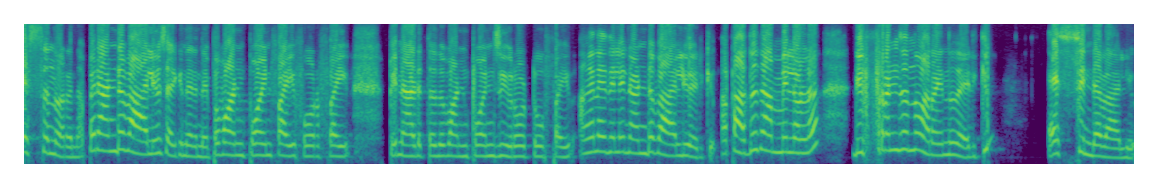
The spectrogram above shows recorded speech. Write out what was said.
എസ് എന്ന് പറയുന്നത്. അപ്പൊ രണ്ട് വാല്യൂസ് ആയിരിക്കും തരുന്നത്. ഇപ്പൊ one point five four five പിന്നെ അടുത്തത് one point zero two five അങ്ങനെ ഏതെങ്കിലും രണ്ട് വാല്യൂ ആയിരിക്കും. അപ്പൊ അത് തമ്മിലുള്ള ഡിഫറൻസ് എന്ന് പറയുന്നതായിരിക്കും എസിന്റെ വാല്യൂ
